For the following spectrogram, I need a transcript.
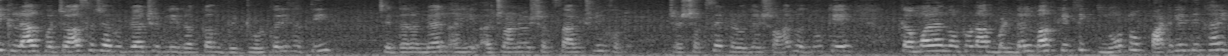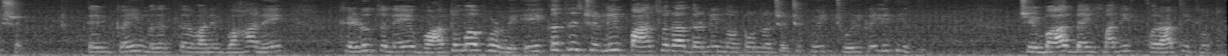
એક લાખ પચાસ હજાર રૂપિયા જેટલી રકમ વિડ્રોલ કરી હતી, જે દરમિયાન અહીં અજાણ્યો શખ્સ આવી ચડ્યો હતો. જે શખ્સે ખેડૂતને જણાવ્યું હતું કે, તમારા નોટોના બંડલમાં કેટલીક નોટો ફાટેલી દેખાય છે. તેમ કહી મદદ કરવાને બહાને ખેડૂતને વાતોમાં ભોળવી એકત્રીસ જેટલી પાંચસોના દરની નોટો નજર ચૂકવી ચોરી કરી લીધી હતી, જે બાદ બેંકમાંથી ફરાર થઈ ગયો હતો.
